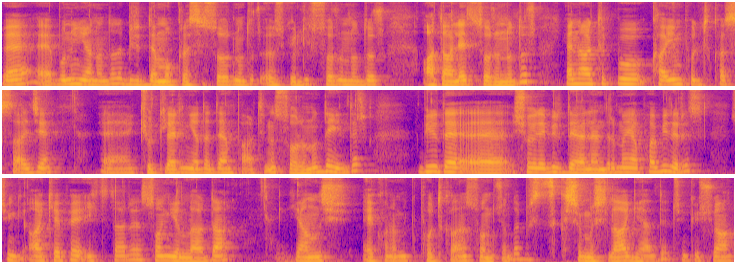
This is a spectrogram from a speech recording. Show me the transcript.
ve e, bunun yanında da bir demokrasi sorunudur, özgürlük sorunudur, adalet sorunudur. Yani artık bu kayyum politikası sadece e, Kürtlerin ya da DEM Parti'nin sorunu değildir. Bir de e, şöyle bir değerlendirme yapabiliriz. Çünkü AKP iktidarı son yıllarda yanlış ekonomik politikaların sonucunda bir sıkışmışlığa geldi. Çünkü şu an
